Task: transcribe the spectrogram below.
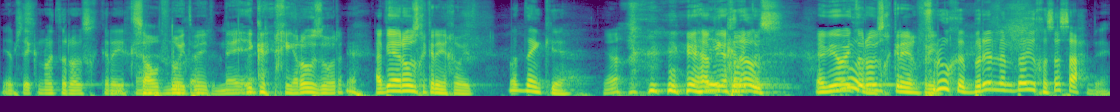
je hebt zeker nooit een roos gekregen. ik zou het nooit weten. Nee, ik kreeg geen roos hoor. Heb jij een roos gekregen ooit? Wat denk je? Ja? heb, ik je ooit, roos. heb je ooit een roos gekregen, vriend? Vroeger brillen en beugels, dat zag je.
